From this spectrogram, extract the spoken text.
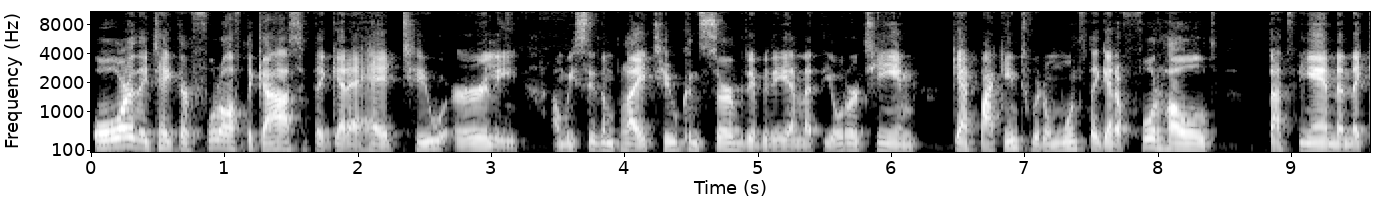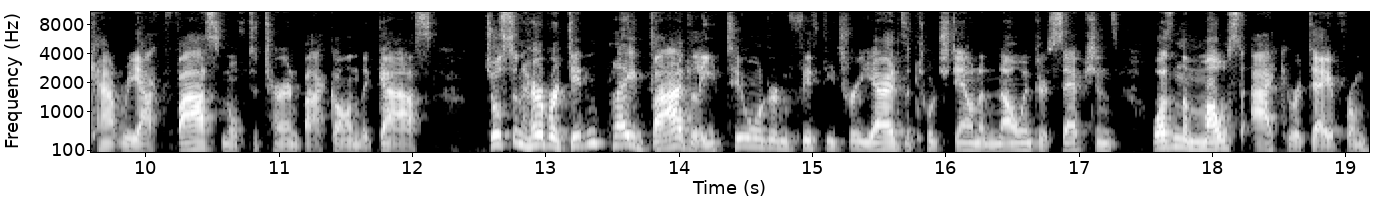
or they take their foot off the gas if they get ahead too early, and we see them play too conservatively and let the other team get back into it. And once they get a foothold, that's the end, and they can't react fast enough to turn back on the gas. Justin Herbert didn't play badly 253 yards, a touchdown, and no interceptions. Wasn't the most accurate day from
